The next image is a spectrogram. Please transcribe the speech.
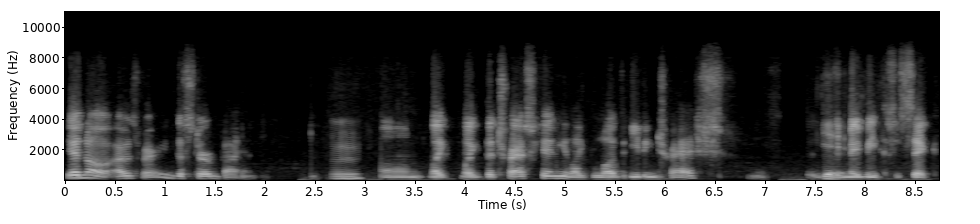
Yeah, no, I was very disturbed by it. Mm-hmm. Um, like like the trash can, he like loved eating trash. It, Yeah. it made me sick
